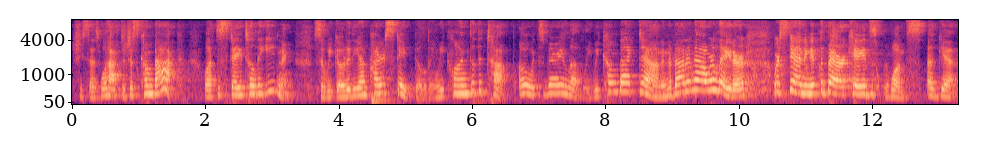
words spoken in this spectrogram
she says, we'll have to just come back. We'll have to stay till the evening. So we go to the Empire State Building. We climb to the top. Oh, it's very lovely. We come back down, and about an hour later, we're standing at the barricades once again.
